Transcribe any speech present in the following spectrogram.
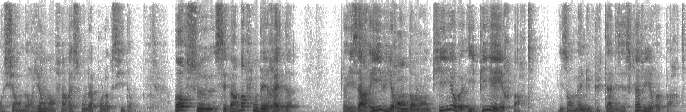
Aussi en Orient, mais enfin restons là pour l'Occident. Or, ces barbares font des raids. Ils arrivent, ils rentrent dans l'Empire, ils pillent et ils repartent. Ils emmènent du butin, des esclaves et ils repartent.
